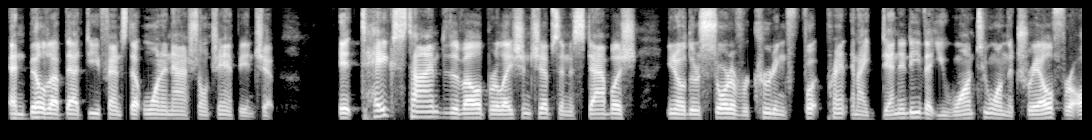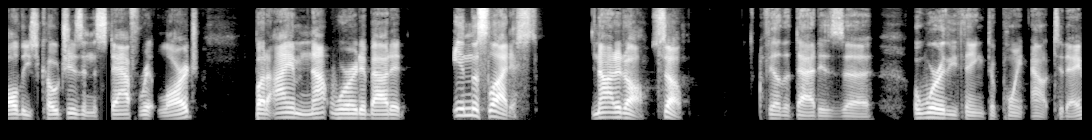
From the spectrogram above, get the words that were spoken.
and build up that defense that won a national championship it takes time to develop relationships and establish you know there's sort of recruiting footprint and identity that you want to on the trail for all these coaches and the staff writ large but i am not worried about it in the slightest. Not at all. So i feel that that is uh, a worthy thing to point out today.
